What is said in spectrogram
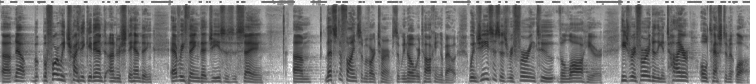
Uh, now, b- before we try to get into understanding everything that Jesus is saying, um, let's define some of our terms that we know what we're talking about. When Jesus is referring to the law here, he's referring to the entire Old Testament law,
